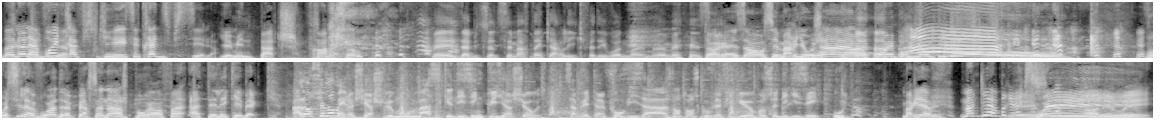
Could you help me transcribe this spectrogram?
Ben là, la voix est trafiquée. C'est très difficile. Il a mis une patch. Franchement. Mais d'habitude, c'est Martin Carly qui fait des voix de même. Là, mais T'as raison, c'est Mario Jean. Un point pour Guillaume Pinot. Voici la voix d'un personnage pour enfants à Télé-Québec. Alors, selon mes recherches, le mot masque désigne plusieurs choses. Ça peut être un faux visage dont on se couvre la figure pour se déguiser, ou Marie-Ève. Oui. Marc Labrèche. Oui! Ah, ben oui.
